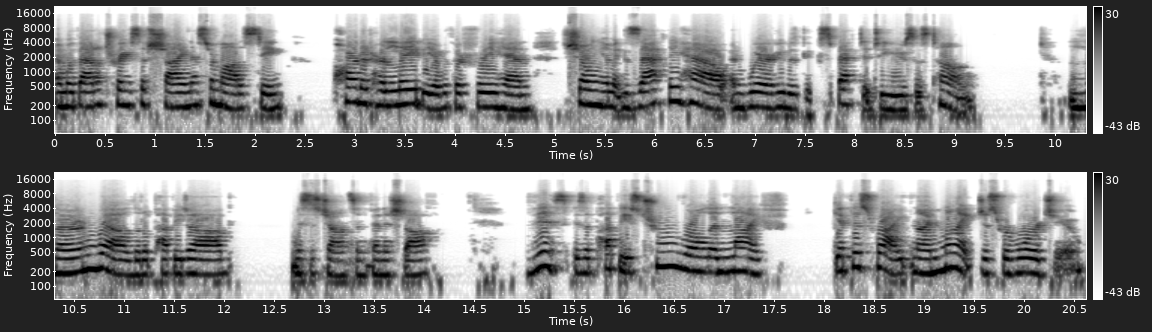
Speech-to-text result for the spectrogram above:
and without a trace of shyness or modesty, parted her labia with her free hand, showing him exactly how and where he was expected to use his tongue. Learn well, little puppy dog, Mrs. Johnson finished off. This is a puppy's true role in life. Get this right, and I might just reward you.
